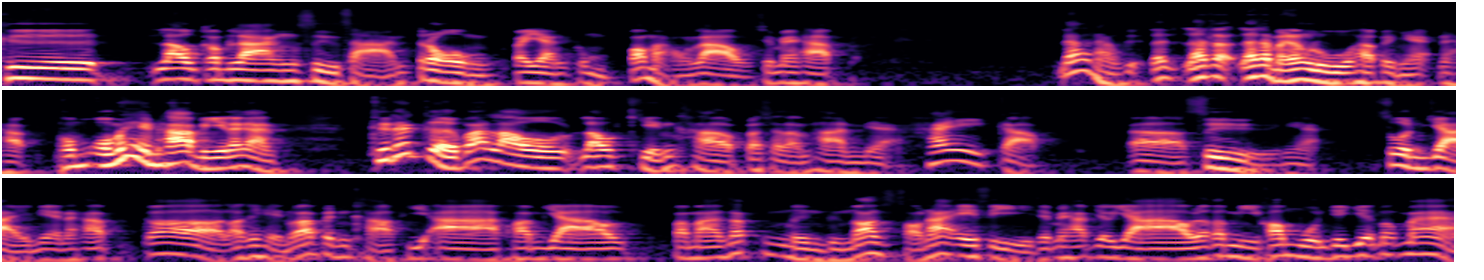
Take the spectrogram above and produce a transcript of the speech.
คือเรากำลังสื่อสารตรงไปยังกลุ่มเป้าหมายของเราใช่ไหมครับ แล้วถามคือแล้วแล้วทำไมต้องรู้ครับอย่างเงี้ยนะครับผมผมไม่เห็นภาพนี้แล้วกัน คือถ้าเกิดว่าเราเราเขียนข่าวประชาสัมพันธ์เนี่ยให้กับสื่อเนี่ย ส่วนใหญ่เนี่ยนะครับก็เราจะเห็นว่าเป็นข่าว PR ความยาวประมาณสัก1ถึงนอสองหน้า A4 ใช่ไหมครับยยาวๆ แล้วก็มีข้อมูลเยอะๆมาก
